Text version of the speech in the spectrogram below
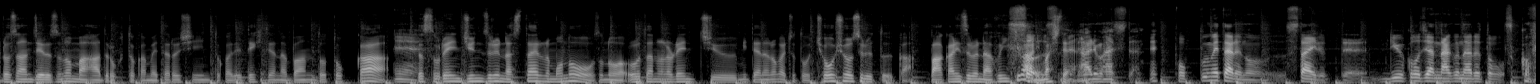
ロサンゼルスのまあハードロックとかメタルシーンとか出てきたようなバンドとか、ええそれに準ずるようなスタイルのものをそのオルタナの連中みたいなのがちょっと嘲笑するというかバカにするような雰囲気はありましたよね。そうですありましたねポップメタルのスタイルって流行じゃなくなるとツッコミ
